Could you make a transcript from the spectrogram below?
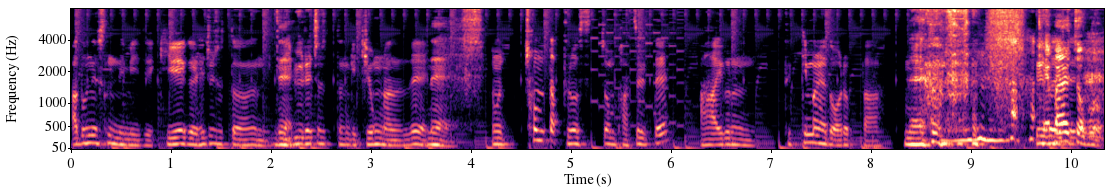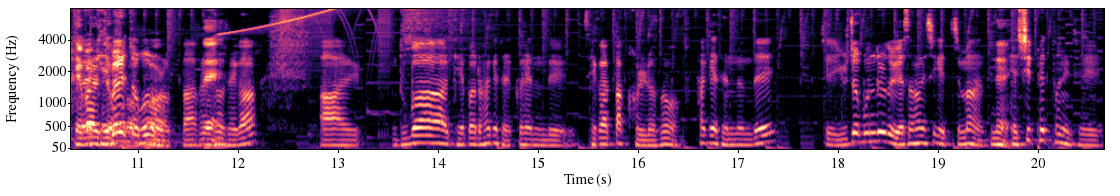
아도니스님이 이제 기획을 해주셨던 네. 리뷰를 해주셨던 게 기억나는데 네. 처음 딱 들었을 좀 봤을 때 아 이거는 듣기만 해도 어렵다. 네. 그래서 개발적으로, 이제- 개발적으로. 네, 개발적으로 어. 어렵다. 그래서 네. 제가 아 누가 개발을 하게 될까 했는데 제가 딱 걸려서 하게 됐는데 이제 유저분들도 예상하시겠지만 네. 대시 패턴이 제일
